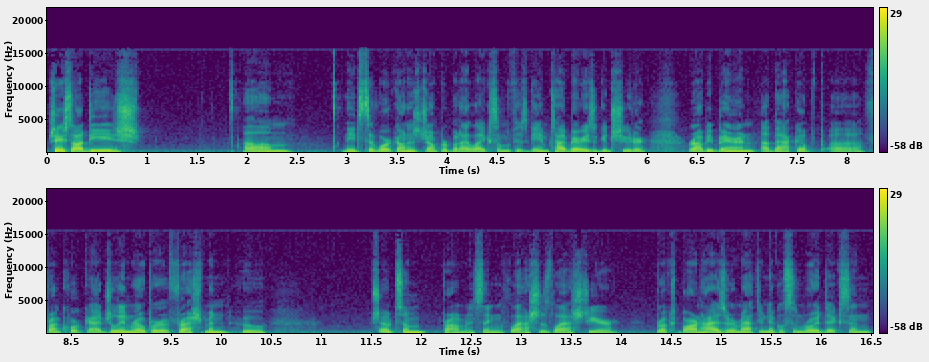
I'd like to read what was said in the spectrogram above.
Chase Audige um, needs to work on his jumper, but I like some of his game. Ty Berry's a good shooter. Robbie Beran, a backup uh, front court guy. Julian Roper, a freshman who showed some promising flashes last year. Brooks Barnhizer, Matthew Nicholson, Roy Dixon.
